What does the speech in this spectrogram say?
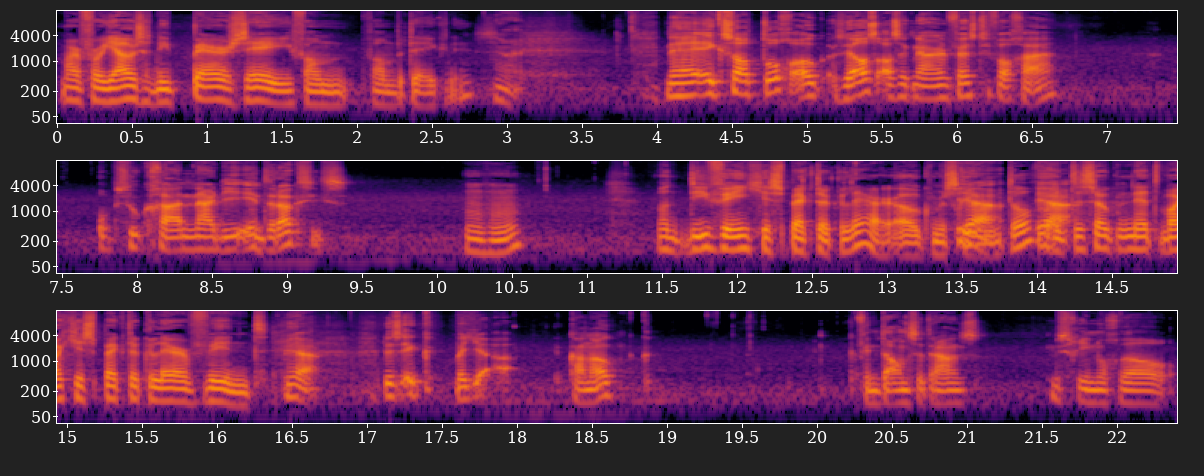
Maar voor jou is het niet per se van, van betekenis. Nee, ik zal toch ook, zelfs als ik naar een festival ga, op zoek gaan naar die interacties. Mhm. Want die vind je spectaculair ook misschien, Ja, toch? ja. Het is ook net wat je spectaculair vindt. Ja, dus ik, weet je, kan ook. Ik vind dansen trouwens misschien nog wel.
